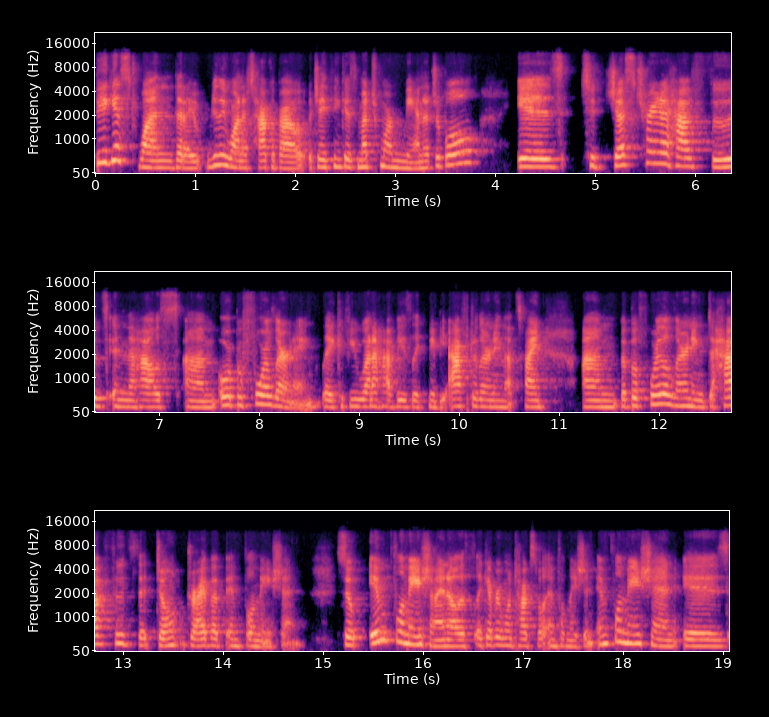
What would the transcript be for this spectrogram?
biggest one that I really want to talk about, which I think is much more manageable, is to just try to have foods in the house um, or before learning. Like if you want to have these, like maybe after learning, that's fine. Um, but before the learning, to have foods that don't drive up inflammation. So, inflammation, I know it's like everyone talks about inflammation. Inflammation is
